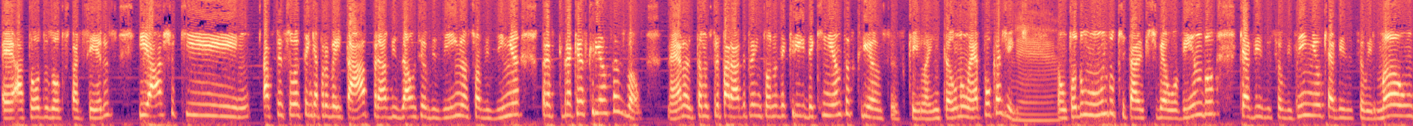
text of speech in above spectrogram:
é, a todos os outros parceiros e acho que as pessoas têm que aproveitar para avisar o seu vizinho, a sua vizinha, para que as crianças vão. Né? Nós estamos preparados para em torno de, de 500 crianças, Keila, então não é pouca gente. Então todo mundo que, tá, que estiver ouvindo, que avise seu vizinho, que avise seu irmão,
